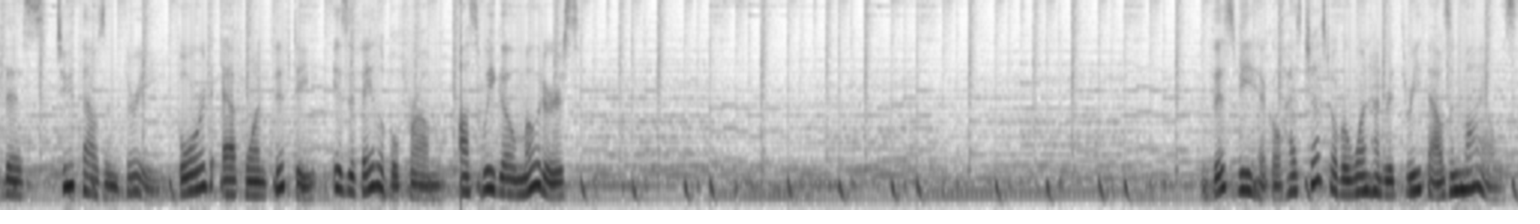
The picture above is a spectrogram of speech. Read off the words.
This 2003 Ford F-150 is available from Oswego Motors. This vehicle has just over 103,000 miles.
